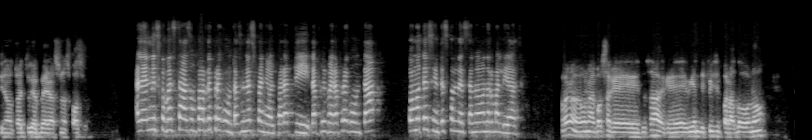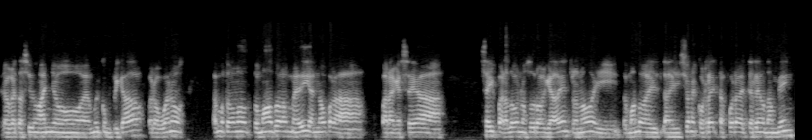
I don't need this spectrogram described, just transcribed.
you know, try to get better as soon as possible. Aledmys, ¿cómo estás? Un par de preguntas en español para ti. La primera pregunta, ¿cómo te sientes con esta nueva normalidad? Bueno, es una cosa que tú sabes que es bien difícil para todos, ¿no? Creo que este ha sido un año eh, muy complicado, pero bueno, estamos tomando, tomando todas las medidas, ¿no? Para, para que sea safe para todos nosotros aquí adentro, ¿no? Y tomando las decisiones correctas fuera del terreno también.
